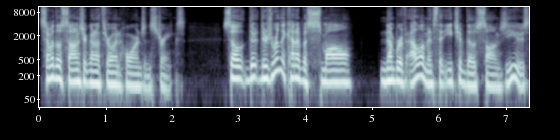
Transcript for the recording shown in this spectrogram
Some of those songs are going to throw in horns and strings. So there, there's really kind of a small number of elements that each of those songs use,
